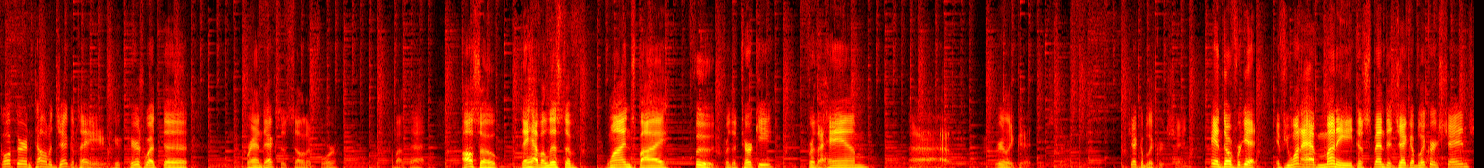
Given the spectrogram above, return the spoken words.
go up there and tell them at Jacobs, hey, here, here's what uh, Brand X is selling it for. How about that? Also, they have a list of wines by food for the turkey, for the ham. Uh, really good stuff. Jacob Liquor Exchange. And don't forget, if you want to have money to spend at Jacob Liquor Exchange,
